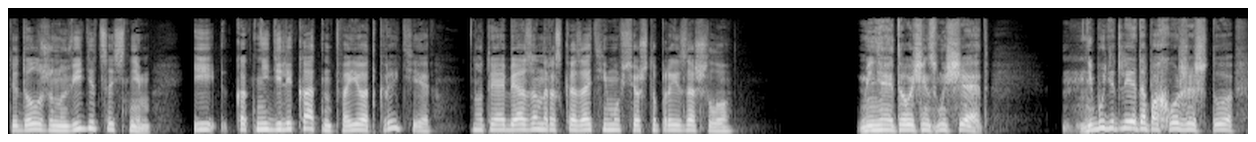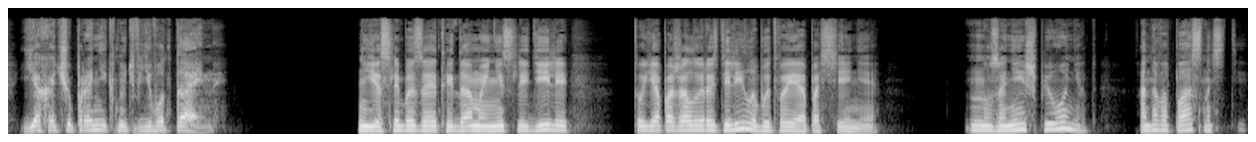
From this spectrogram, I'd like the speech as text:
ты должен увидеться с ним, и, как неделикатно твое открытие, но ты обязан рассказать ему все, что произошло». «Меня это очень смущает. Не будет ли это похоже, что я хочу проникнуть в его тайны?» «Если бы за этой дамой не следили, то я, пожалуй, разделила бы твои опасения. Но за ней шпионят, она в опасности.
